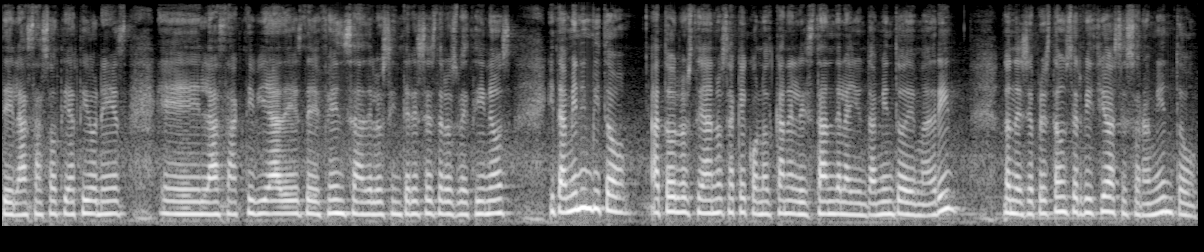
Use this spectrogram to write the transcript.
de las asociaciones, eh, las actividades de defensa de los intereses de los vecinos y también invito a todos los ciudadanos a que conozcan el stand del Ayuntamiento de Madrid, donde se presta un servicio de asesoramiento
